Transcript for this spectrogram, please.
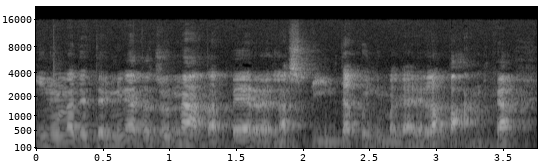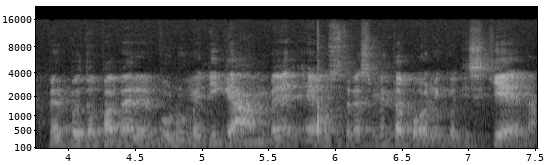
in una determinata giornata per la spinta, quindi magari la panca, per poi dopo avere il volume di gambe e lo stress metabolico di schiena.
